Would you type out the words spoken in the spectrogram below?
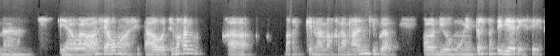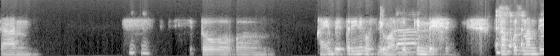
Nah ya awal-awal sih aku nggak ngasih tahu cuma kan ka- makin lama kelamaan juga kalau diomongin terus pasti dia risih kan. Itu eh, kayaknya better ini gak usah Kita- dimasukin deh takut nanti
